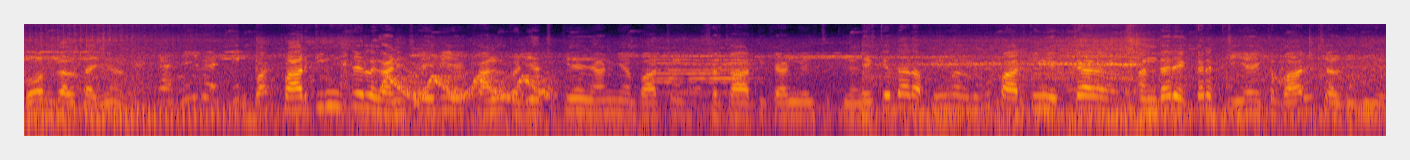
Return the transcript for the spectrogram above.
ਬਹੁਤ ਗਲਤ ਹੈ ਪਾਰਕਿੰਗ ਤੇ ਲਗਾਉਣੀ ਚਾਹੀਦੀ ਹੈ। ਕੱਲ੍ਹ ਗੱਡੀਆਂ ਚੁੱਕੀਆਂ ਜਾਣਗੀਆਂ, ਬਾਅਦ ਚ ਸਰਕਾਰ ਦੀ ਕਹਿਣਗੇ ਚੁੱਕੀਆਂ ਠੇਕੇਦਾਰ ਆਪਣੀ ਮਤਲਬ ਕਿ ਪਾਰਕਿੰਗ ਇੱਕ ਅੰਦਰ ਇੱਕ ਰੱਖੀ ਹੈ, ਇੱਕ ਬਾਹਰ ਵੀ ਚੱਲਦੀ ਦੀ ਹੈ।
